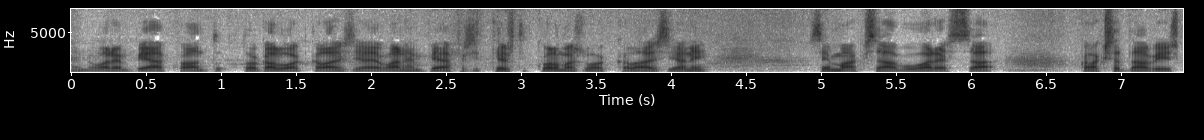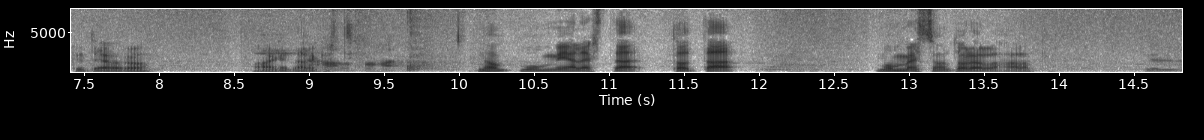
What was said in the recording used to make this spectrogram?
Ja nuorempi F on to- tokaluokkalaisia ja vanhempi F sitten tietysti kolmasluokkalaisia, niin se maksaa vuodessa 250 euroa aika tarkasti. No mun mielestä, tota, mun mielestä se on todella halpa. Kyllä.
